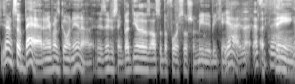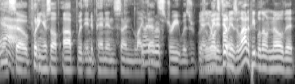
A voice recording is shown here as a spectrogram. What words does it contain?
these aren't so bad, and everyone's going in on it. And it's interesting, but you know that was also before social media became Yeah, that, that's a the thing. thing. Yeah. And so putting yourself up with independence and like No, that remember- street was was Yeah, a you know way what's to do funny it. is a lot of people don't know that,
